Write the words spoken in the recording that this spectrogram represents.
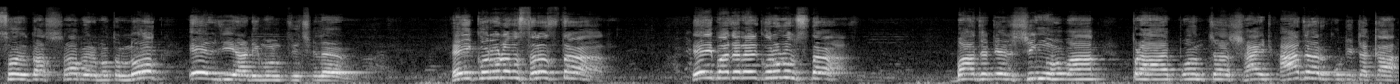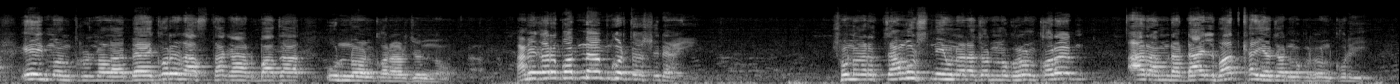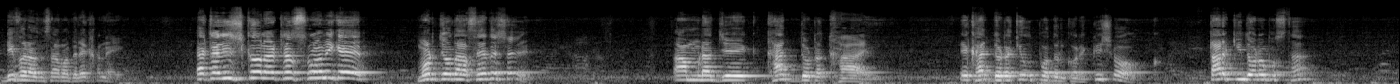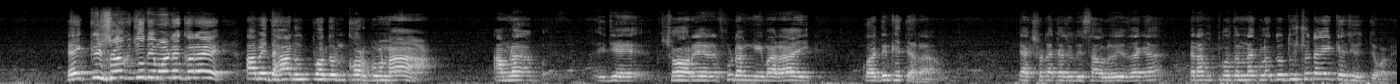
সৈয়দ আশরাফের মতো লোক, এলজিআরডি মন্ত্রী ছিলেন। এই করুণ অবস্থা রাস্তার, এই বাজারের করুণ অবস্থা। বাজেটের সিংহভাগ প্রায় পঞ্চাশ ষাট হাজার কোটি টাকা এই মন্ত্রণালয় ব্যয় করে রাস্তাঘাট, বাজার উন্নয়ন করার জন্য। আমি কারও বদনাম করতে আসি নাই। সোনার চামচ নিয়ে ওনারা জন্মগ্রহণ করেন, আর আমরা ডাইল ভাত খাইয়া জন্মগ্রহণ করি। ডিফারেন্স আমাদের এখানে। একটা রিস্কল একটা শ্রমিকের মর্যাদা আছে দেশে। আমরা যে খাদ্যটা খাই এই খাদ্যটা কে উৎপাদন করে? কৃষক। তার কি দর অবস্থা? এই কৃষক যদি মনে করে, আমি ধান উৎপাদন করব না। আমরা এই যে শহরের ফুডাঙ্গি মারাই কয়দিন খেতে আরাম? একশো টাকা যদি চাউল হয়ে জায়গা, এরা উৎপাদন না করলে তো দুশো টাকায় কেজি হতে পারে।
